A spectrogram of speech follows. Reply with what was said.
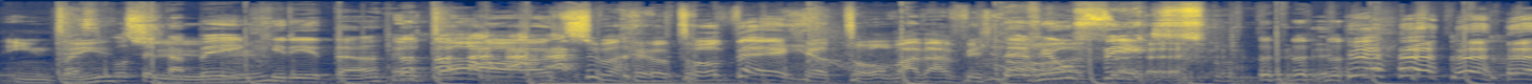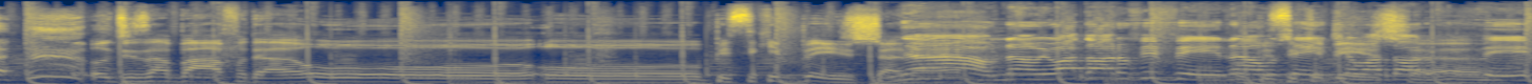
Entendi. Mas você tá bem, querida? Eu tô ótima, eu tô bem, eu tô maravilhosa. Teve um fecho. o desabafo dela, o. O. Psique bicha, né? Não, não, eu adoro viver. Não, gente, eu Bicha. adoro viver.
